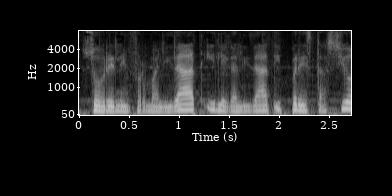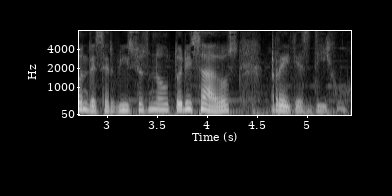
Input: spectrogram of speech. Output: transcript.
Sobre la informalidad, ilegalidad y prestación de servicios no autorizados, Reyes dijo,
